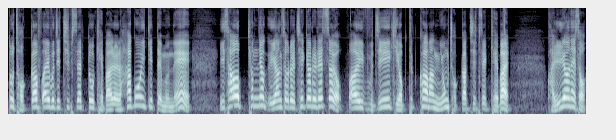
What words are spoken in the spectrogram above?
또 저가 5G 칩셋도 개발을 하고 있기 때문에 이 사업 협력 의향서를 체결을 했어요. 5G 기업 특화망용 저가 칩셋 개발 관련해서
